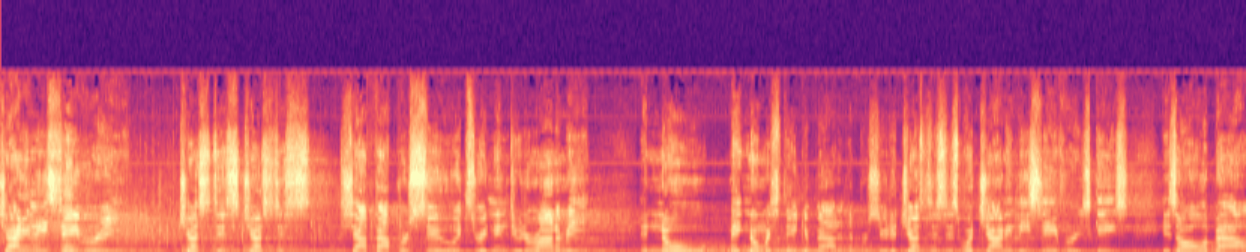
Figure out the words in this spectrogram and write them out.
Johnnie Lee Savory, justice, justice, shalt thou pursue. It's written in Deuteronomy. And no, make no mistake about it, the pursuit of justice is what Johnnie Lee Savory's case is all about.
